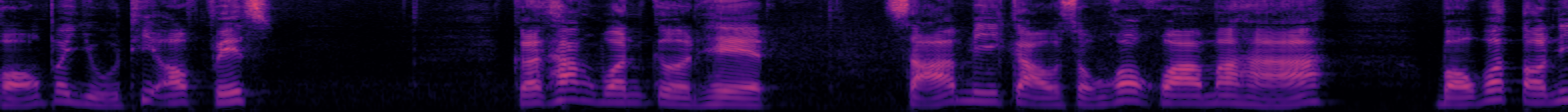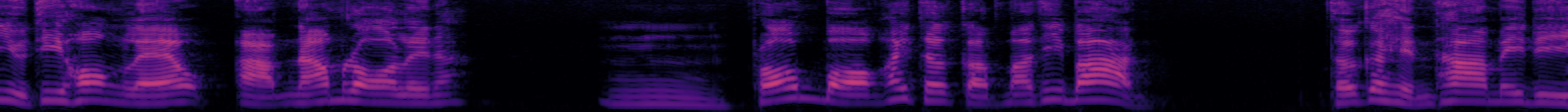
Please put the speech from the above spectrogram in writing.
ของไปอยู่ที่ออฟฟิศกระทั่งวันเกิดเหตุ สามีเก่าส่งข้อความมาหา บอกว่าตอนนี้อยู่ที่ห้องแล้วอาบน้ำรอเลยนะ อืมพร้อมบอกให้เธอกลับมาที่บ้าน เธอก็เห็นท่าไม่ดี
